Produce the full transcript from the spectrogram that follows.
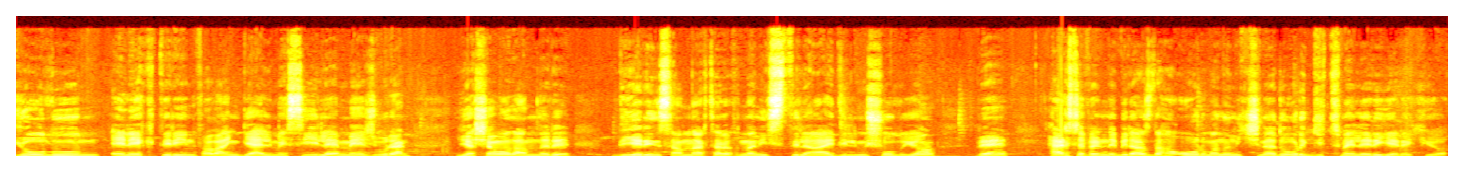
yolun, elektriğin falan gelmesiyle mecburen yaşam alanları diğer insanlar tarafından istila edilmiş oluyor ve her seferinde biraz daha ormanın içine doğru gitmeleri gerekiyor.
